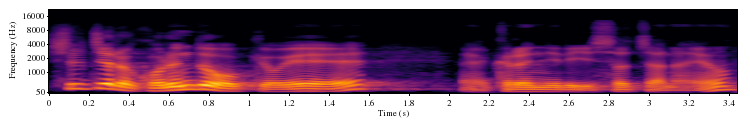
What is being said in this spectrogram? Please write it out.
실제로 고린도 교회에 그런 일이 있었잖아요.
